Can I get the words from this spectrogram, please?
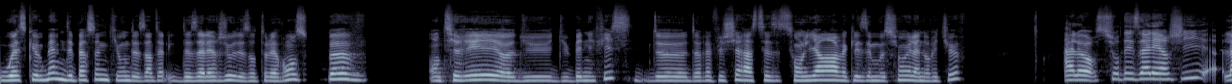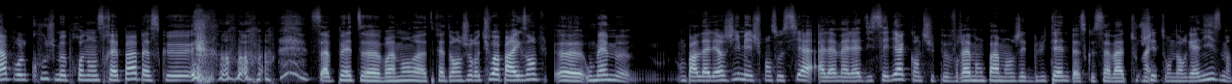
Ou est-ce que même des personnes qui ont des, des, allergies ou des intolérances peuvent en tirer euh, du, du, bénéfice de, de réfléchir à son lien avec les émotions et la nourriture? Alors, sur des allergies, là, pour le coup, je me prononcerai pas parce que ça peut être euh, vraiment très dangereux. Tu vois, par exemple, euh, ou même, on parle d'allergie, mais je pense aussi à, la maladie cœliaque quand tu peux vraiment pas manger de gluten parce que ça va toucher ton organisme.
